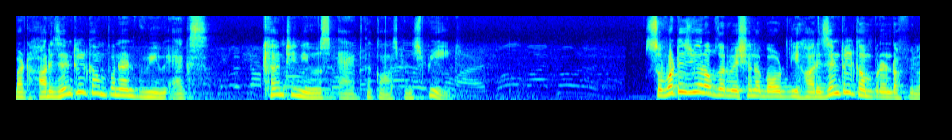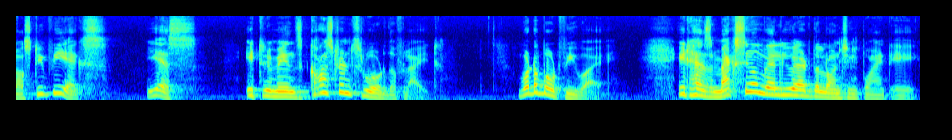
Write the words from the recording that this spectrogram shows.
But horizontal component Vx continues at the constant speed. So what is your observation about the horizontal component of velocity Vx? Yes, it remains constant throughout the flight. What about Vy? It has maximum value at the launching point A,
